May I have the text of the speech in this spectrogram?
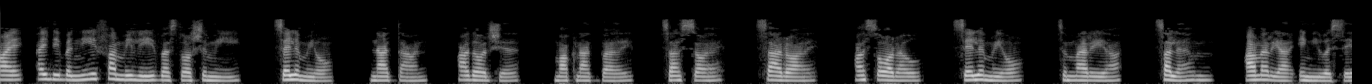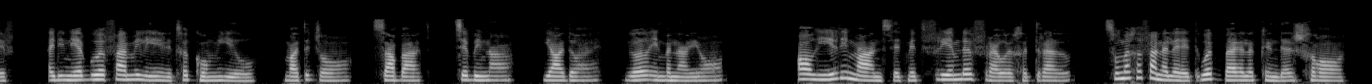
Ai, uit die benier familie was daar Shemi, Selemio, Nathan, Adorje, Maknatbai, Sasai, Sarai, Asarel, Selemio, Samaria, Salem, Amaria en Josef, uit die neerboe familie het gekom Heel, Mattejo, Sabat, Sebina, Jadoi, Gul en Benaja. Al hierdie mans het met vreemde vrouwen getrouw, sommige van hulle het ook by hulle kinders gehad.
